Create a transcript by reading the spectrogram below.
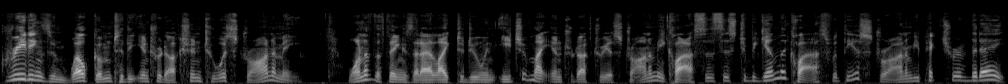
Greetings and welcome to the introduction to astronomy. One of the things that I like to do in each of my introductory astronomy classes is to begin the class with the astronomy picture of the day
